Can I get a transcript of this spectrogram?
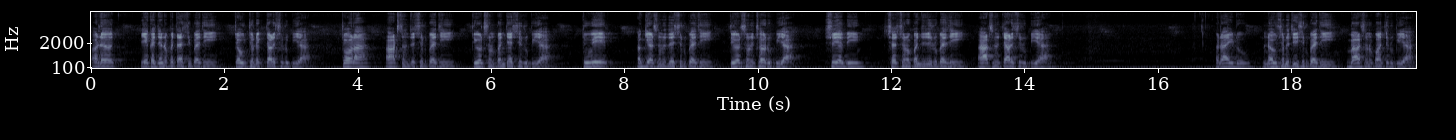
અડદ એક હજાર પચાસ રૂપિયાથી ચૌદસો ને એકતાળીસ રૂપિયા ચોળા આઠસો ને દસ રૂપિયાથી તેરસો ને પંચ્યાસી રૂપિયા તુવેર અગિયારસો ને દસ રૂપિયાથી તેરસો ને છ રૂપિયા સોયાબીન છસો ને પંચોતેર રૂપિયાથી આઠસો ને ચાળીસ રૂપિયા રાયડો નવસો ને ત્રીસ રૂપિયાથી બારસો ને પાંચ રૂપિયા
